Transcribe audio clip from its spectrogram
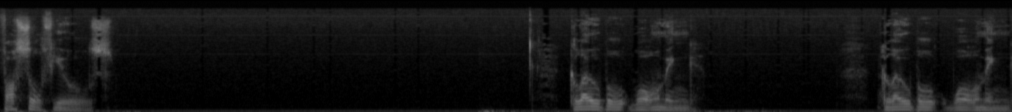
Fossil fuels. Global warming global warming.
